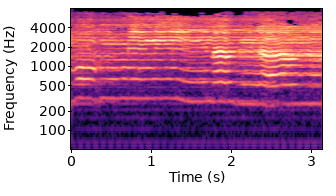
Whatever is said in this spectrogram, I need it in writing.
المؤمنين بأن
